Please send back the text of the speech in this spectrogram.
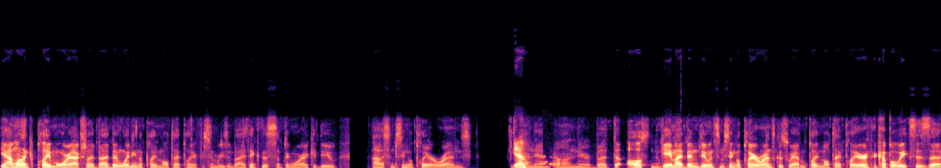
Yeah, I want to play more actually, but I've been waiting to play multiplayer for some reason. But I think this is something where I could do uh, some single player runs. Yeah. On that on there, but the, all the game I've been doing some single player runs because we haven't played multiplayer in a couple weeks is uh,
